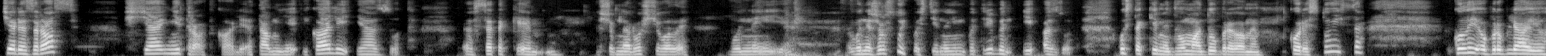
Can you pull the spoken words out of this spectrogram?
через раз ще нітрат калія. Там є і калій, і азот. Е, Все-таки, щоб нарощували вони. Вони ж ростуть постійно, їм потрібен і азот. Ось такими двома добривами користуюся. Коли обробляю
